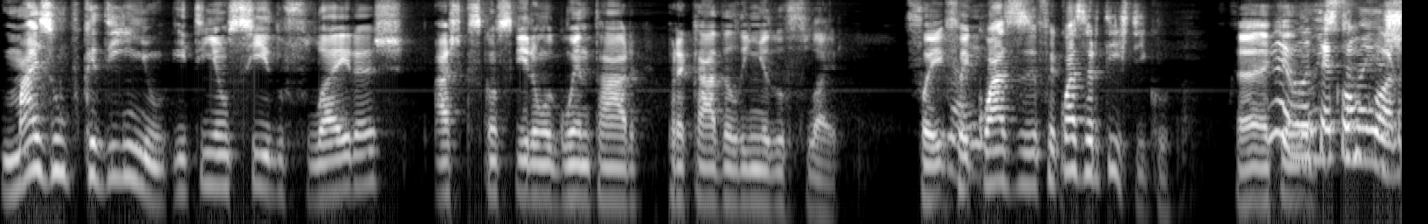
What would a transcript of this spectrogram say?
mais um bocadinho e tinham sido foleiras, acho que se conseguiram aguentar para cada linha do foleiro. Foi, foi, quase, foi quase artístico. Uh, aquele... Eu até concordo.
